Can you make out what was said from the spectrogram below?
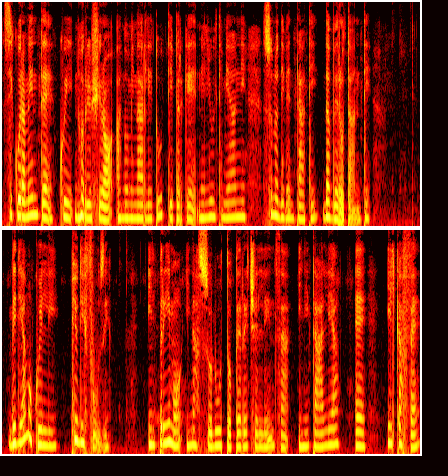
Sicuramente qui non riuscirò a nominarli tutti perché negli ultimi anni sono diventati davvero tanti. Vediamo quelli più diffusi. Il primo in assoluto per eccellenza in Italia è il caffè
